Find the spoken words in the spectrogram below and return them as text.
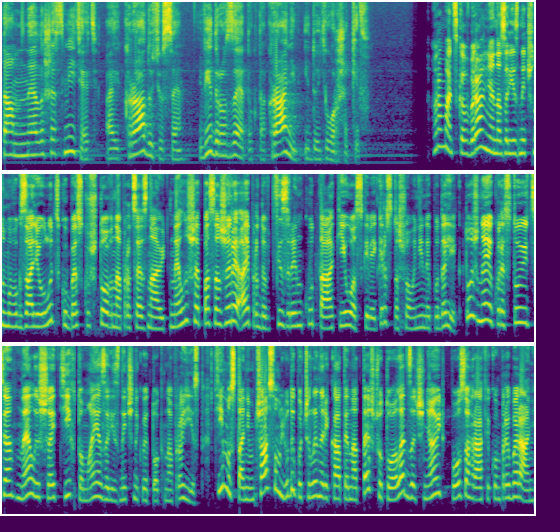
там не лише смітять, а й крадуть усе від розеток та кранів і до йоршиків. Громадська вбиральня на залізничному вокзалі у Луцьку безкоштовна. Про це знають не лише пасажири, а й продавці з ринку та кіосків, які розташовані неподалік. Тож нею користуються не лише ті, хто має залізничний квиток на проїзд. Втім, останнім часом люди почали нарікати на те, що туалет зачиняють поза графіком прибирань.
